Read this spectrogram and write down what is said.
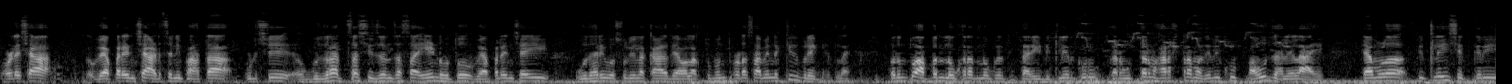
थोड्याशा व्यापाऱ्यांच्या अडचणी पाहता पुढचे गुजरातचा सीझन जसा एंड होतो व्यापाऱ्यांच्याही उधारी वसुलीला काळ द्यावा लागतो म्हणून थोडासा आम्ही नक्कीच ब्रेक घेतलाय. परंतु आपण लवकरात लवकर ती तारीख डिक्लेअर करू. कारण उत्तर महाराष्ट्रामध्ये खूप पाऊस झालेला आहे. त्यामुळं तिथलेही शेतकरी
